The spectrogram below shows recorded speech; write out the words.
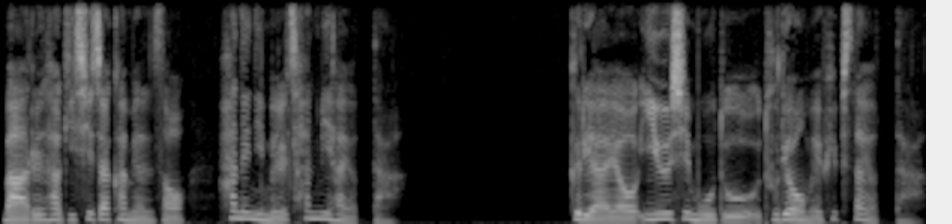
말을 하기 시작하면서 하느님을 찬미하였다. 그리하여 이웃이 모두 두려움에 휩싸였다.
